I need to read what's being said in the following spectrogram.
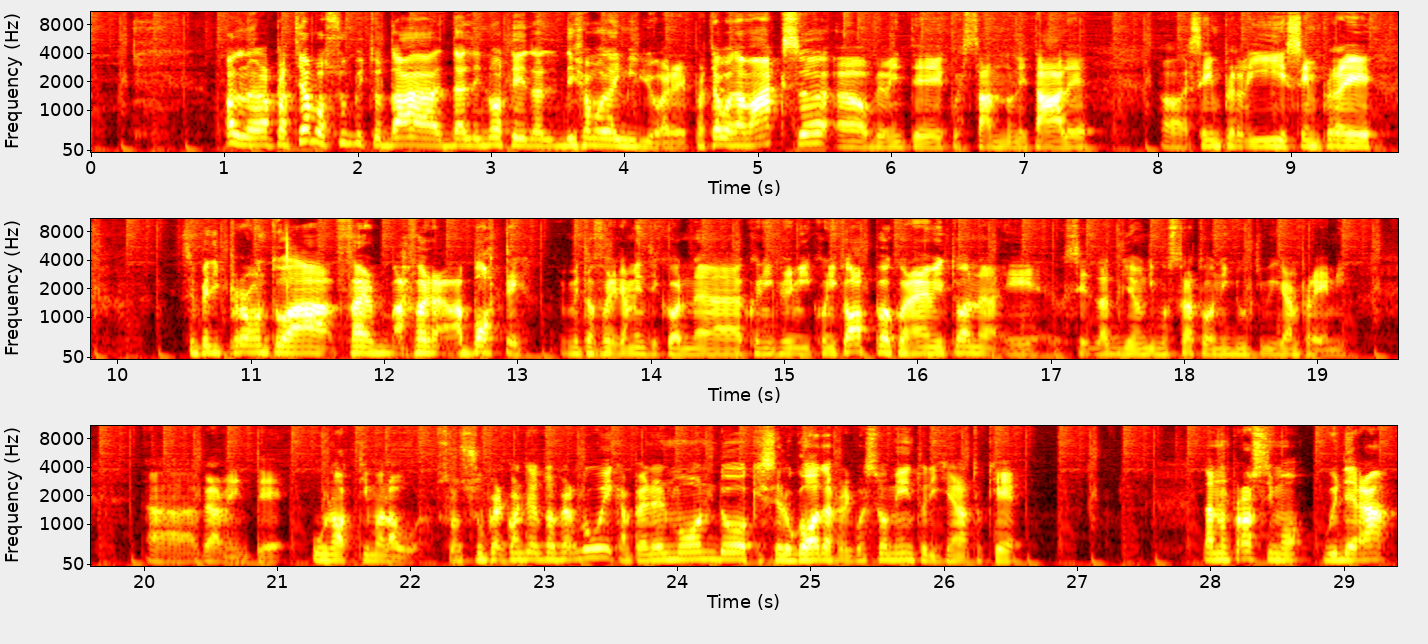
Allora, partiamo subito da, dalle note, da, diciamo dai migliori. Partiamo da Max, uh, ovviamente quest'anno letale, uh, sempre lì, sempre, sempre lì pronto a fare a, far, a botte, metaforicamente con, con, i primi, con i top, con Hamilton e se l'abbiamo dimostrato negli ultimi Gran Premi. Uh, veramente un ottimo lavoro. Sono super contento per lui, campione del mondo, che se lo goda per questo momento. Ha dichiarato che l'anno prossimo guiderà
